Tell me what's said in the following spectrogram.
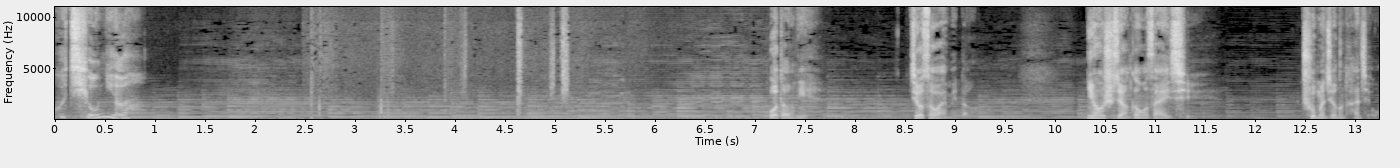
我求你了，我等你，就在外面等。你要是想跟我在一起，出门就能看见我。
